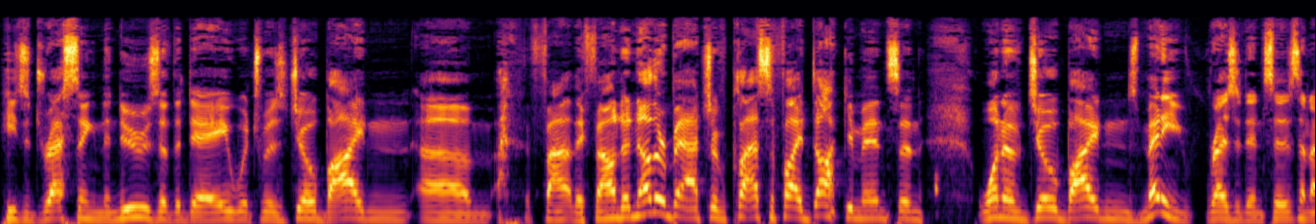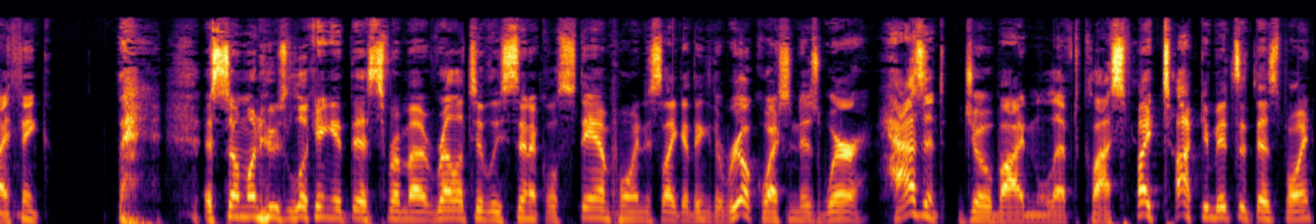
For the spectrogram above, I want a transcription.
he's addressing the news of the day, which was Joe Biden. Um, found they found another batch of classified documents and one of Joe Biden's many residences, and I think. As someone who's looking at this from a relatively cynical standpoint, it's like I think the real question is where hasn't Joe Biden left classified documents at this point?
